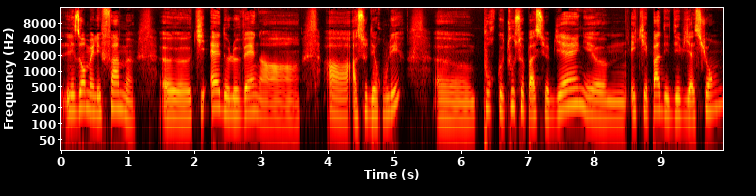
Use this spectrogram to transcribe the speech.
les hommes et les femmes euh, qui aident le vin à, à, à se dérouler. Euh, pour que tout se passe bien et, euh, et qu'il n'y ait pas des déviations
